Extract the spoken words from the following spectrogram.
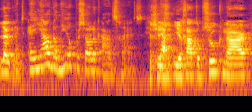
leuk vindt. En jou dan heel persoonlijk aanschrijft. Dus je, Ja. je gaat op zoek naar...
